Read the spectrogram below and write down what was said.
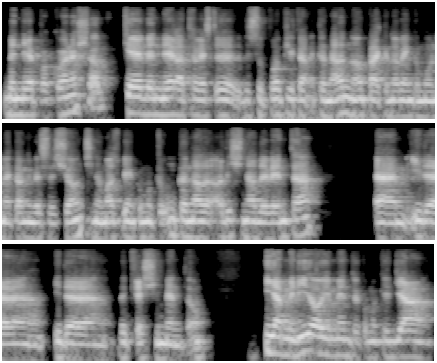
vender por Corner Shop que vender a través de, su propio canal, ¿no? Para que no ven como una canalización, sino más bien como que un canal adicional de venta um, y, de, y de, de crecimiento. Y a medida, obviamente, como que ya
